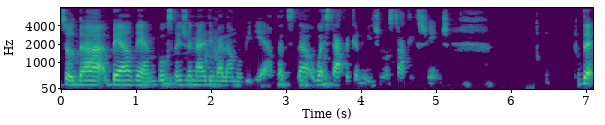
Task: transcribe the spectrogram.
So the BRVM, Bourse Régionale des Valeurs Mobilières, that's the West African Regional Stock Exchange. The,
